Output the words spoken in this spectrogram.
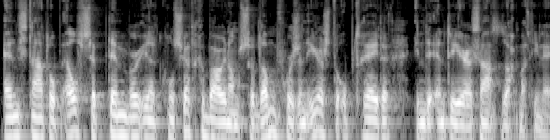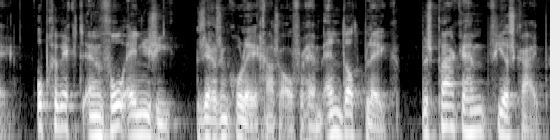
en staat op 11 september in het Concertgebouw in Amsterdam voor zijn eerste optreden in de NTR Zaterdagmatinee. Opgewekt en vol energie, zeggen zijn collega's over hem. En dat bleek. We spraken hem via Skype.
